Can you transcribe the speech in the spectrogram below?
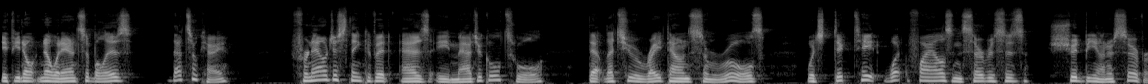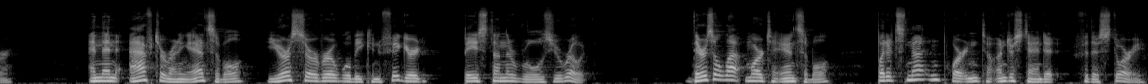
If you don't know what Ansible is, that's okay. For now, just think of it as a magical tool that lets you write down some rules which dictate what files and services should be on a server. And then after running Ansible, your server will be configured based on the rules you wrote. There's a lot more to Ansible, but it's not important to understand it for this story.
